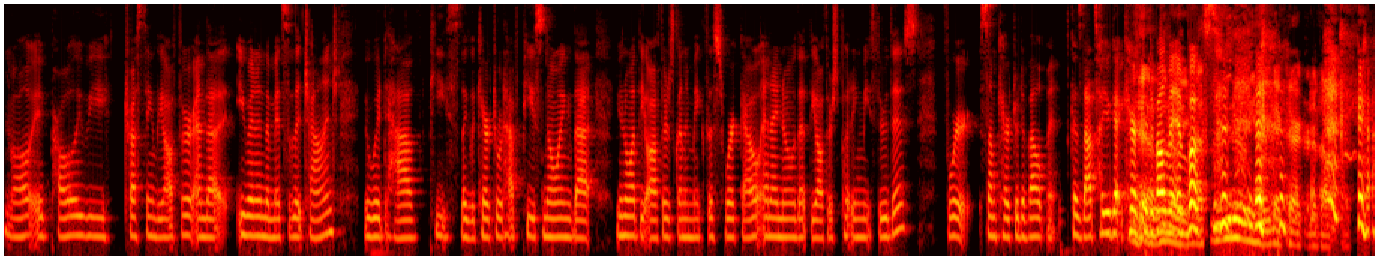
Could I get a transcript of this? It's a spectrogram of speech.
Well, it'd probably be trusting the author and that even in the midst of the challenge, it would have peace. Like the character would have peace knowing that, you know what, the author's going to make this work out. And I know that the author's putting me through this for some character development because that's how you get character yeah, development in books. literally how you get character development. yeah.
